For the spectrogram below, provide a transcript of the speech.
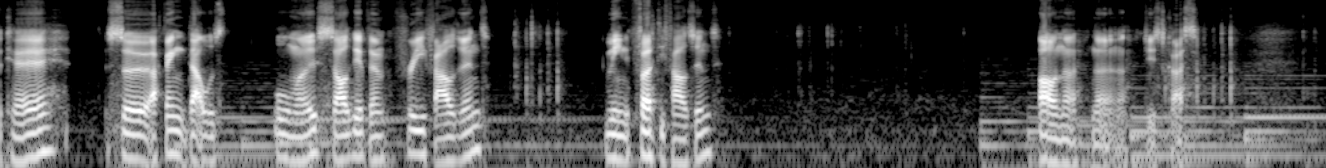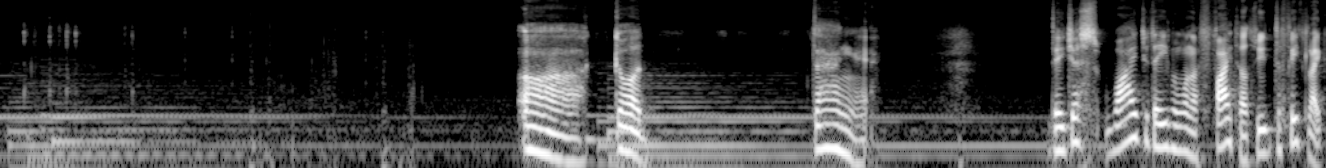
Okay, so I think that was almost. So I'll give them three thousand. I mean thirty thousand. Oh no, no, no, Jesus Christ. Ah, God Dang it. They just, why do they even want to fight us? We defeated like,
